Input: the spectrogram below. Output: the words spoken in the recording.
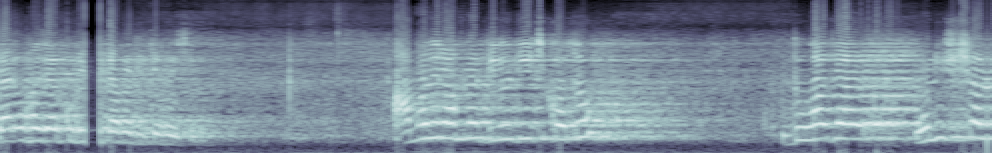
তেরো হাজার কোটি টাকা দিতে হয়েছিল। আমাদের আমরা ডিও দিয়েছি কত? দু হাজার উনিশ সাল,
